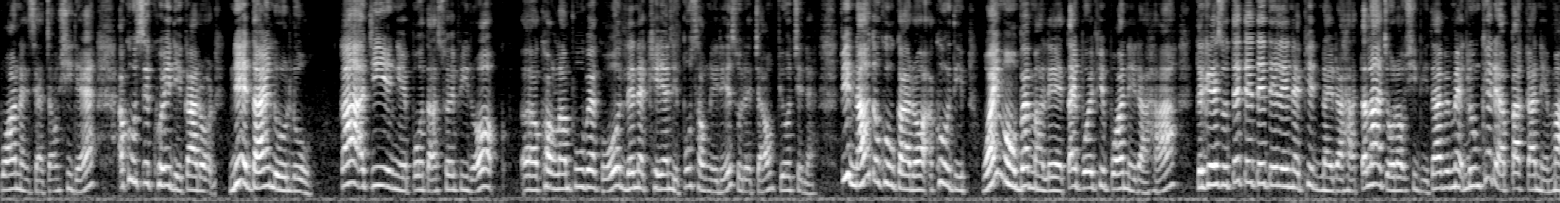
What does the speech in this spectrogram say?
ပွားနိုင်ဆရာကြောင်းရှိတယ်အခုစစ်ခွေးတွေကတော့နေ့တိုင်းလိုလိုကားအကြီးအငယ်ပေါ်တာဆွဲပြီးတော့အ ခေါင်လန်ဖူးဘက်ကိုလက်နဲ့ခဲရန်နေပို့ဆောင်နေတယ်ဆိုတဲ့အကြောင်းပြောချင်တယ်။ပြီးနောက်တစ်ခုကတော့အခုဒီဝိုင်းမုံဘက်မှာလည်းတိုက်ပွဲဖြစ်ပွားနေတာဟာတကယ်ဆိုတဲတဲတဲတဲလေးနဲ့ဖြစ်နေတာဟာတလကျော်လောက်ရှိပြီ။ဒါပေမဲ့လွန်ခဲ့တဲ့အပတ်ကနေမှ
